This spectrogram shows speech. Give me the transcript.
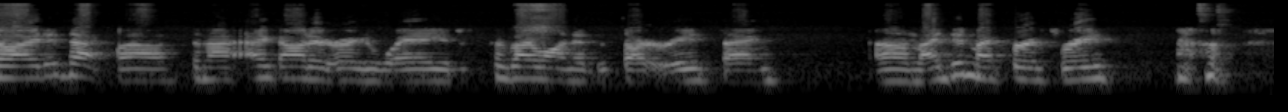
So I did that class, and I, I got it right away just because I wanted to start racing. Um, I did my first race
